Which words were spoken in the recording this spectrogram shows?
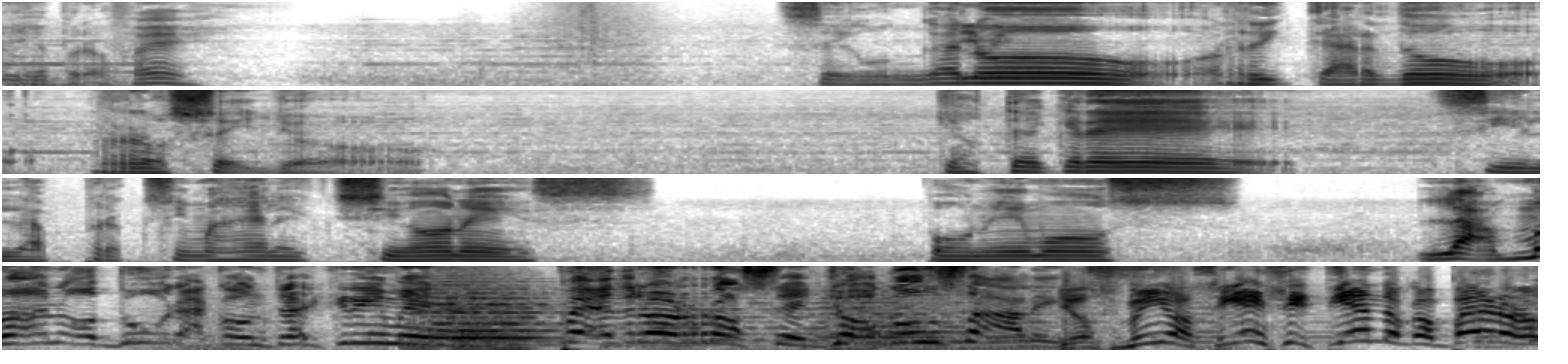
Oye, profe. Según ganó Ricardo Rosello, ¿qué usted cree si en las próximas elecciones ponemos la mano dura contra el crimen? Pedro Rosselló González. Dios mío, sigue insistiendo con Pedro,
